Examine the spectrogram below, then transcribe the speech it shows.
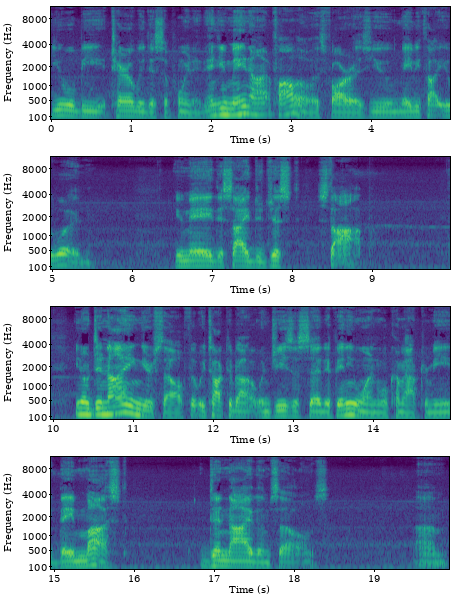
you will be terribly disappointed. And you may not follow as far as you maybe thought you would. You may decide to just stop you know, denying yourself that we talked about when Jesus said, If anyone will come after me, they must deny themselves. Um,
